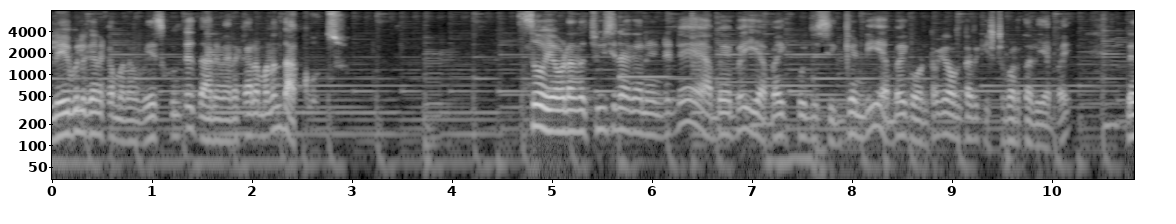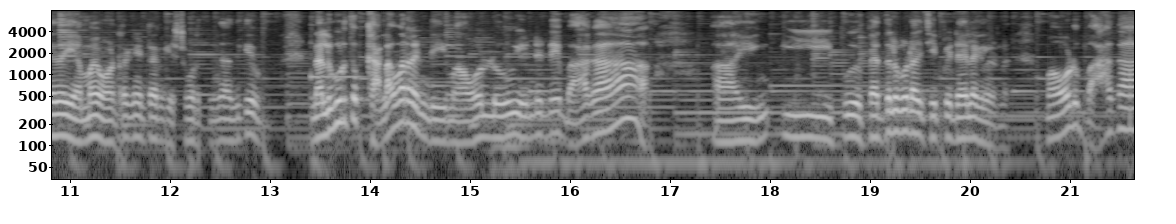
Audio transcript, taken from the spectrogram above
లేబుల్ కనుక మనం వేసుకుంటే దాని వెనకాల మనం దాక్కోవచ్చు. సో ఎవడన్నా చూసినా కానీ ఏంటంటే అబ్బాయి అబ్బాయి ఈ అబ్బాయికి కొంచెం సిగ్గండి ఈ అబ్బాయికి ఒంటరిగా ఉండటానికి ఇష్టపడతాడు ఈ అబ్బాయి. లేదా ఈ అమ్మాయి ఒంటరిగా ఉండటానికి ఇష్టపడుతుంది. అందుకే నలుగురితో కలవరండి మా వాళ్ళు. ఏంటంటే బాగా ఈ పెద్దలు కూడా చెప్పే డైలాగులు అన్న. మా వాడు బాగా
